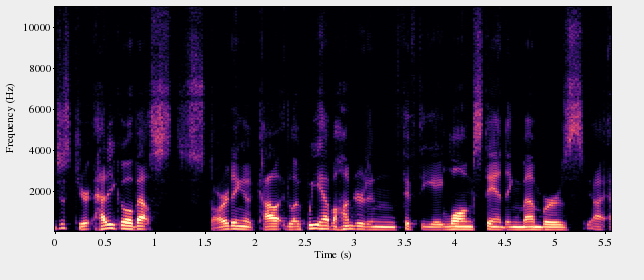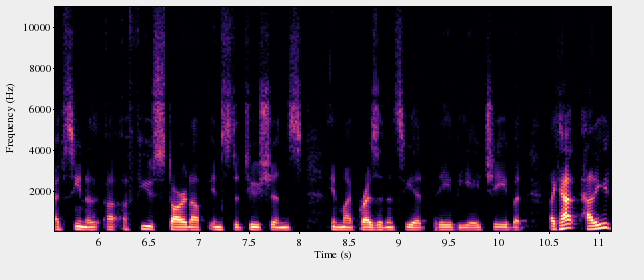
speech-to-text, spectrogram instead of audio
just curious, how do you go about starting a college? Like we have 158 long-standing members. I've seen a, a few startup institutions in my presidency at, at ABHE, but like how how do you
